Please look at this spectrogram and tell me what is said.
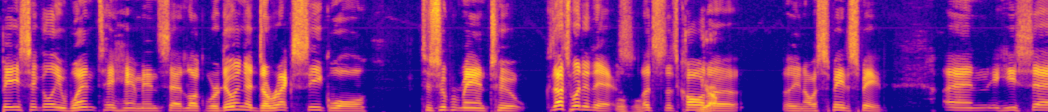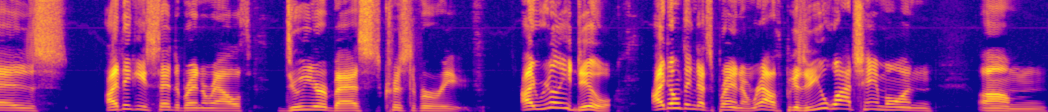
basically went to him and said, "Look, we're doing a direct sequel to Superman 2 because that's what it is. Mhm. Let's let's call Yeah. it a, a you know a spade a spade." And he says, "I think he said to Brandon Routh, do your best, Christopher Reeve." I really do. I don't think that's Brandon Routh because if you watch him on um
